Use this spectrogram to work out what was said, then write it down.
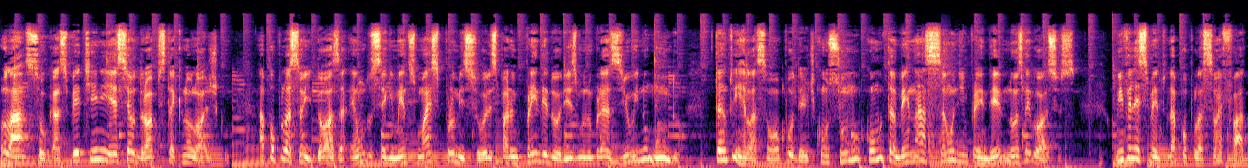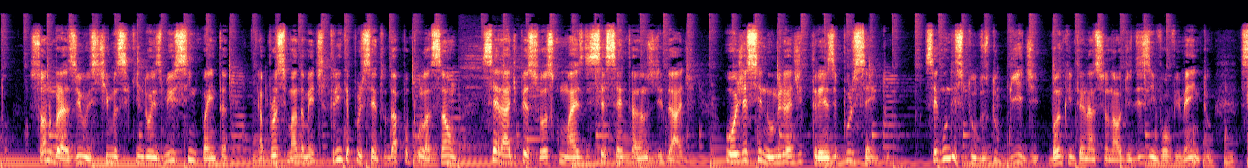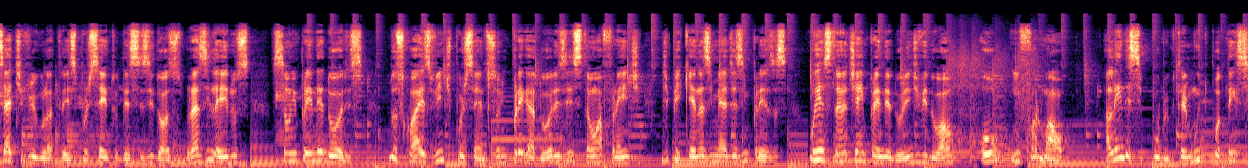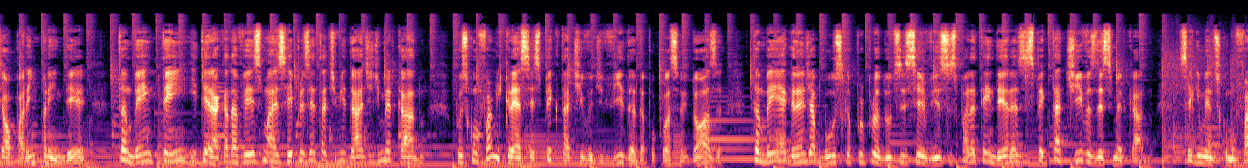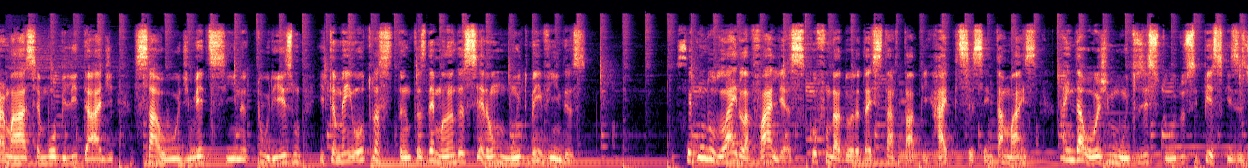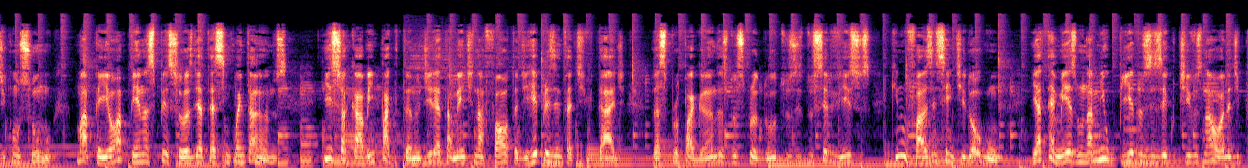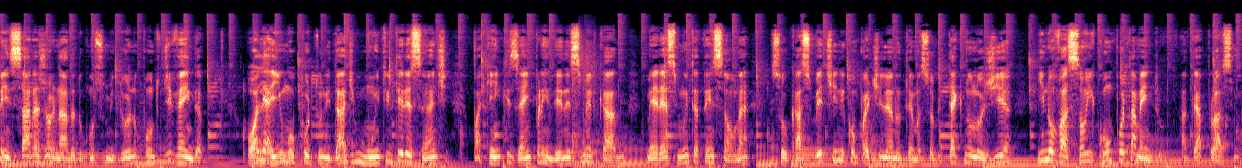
Olá, sou Cássio Bettini e esse é o Drops Tecnológico. A população idosa é um dos segmentos mais promissores para o empreendedorismo no Brasil e no mundo, tanto em relação ao poder de consumo como também na ação de empreender nos negócios. O envelhecimento da população é fato. Só no Brasil estima-se que em 2050, aproximadamente 30% da população será de pessoas com mais de 60 anos de idade. Hoje esse número é de 13%. Segundo estudos do BID, Banco Internacional de Desenvolvimento, 7,3% desses idosos brasileiros são empreendedores, dos quais 20% são empregadores e estão à frente de pequenas e médias empresas. O restante é empreendedor individual ou informal. Além desse público ter muito potencial para empreender, também tem e terá cada vez mais representatividade de mercado, pois conforme cresce a expectativa de vida da população idosa, também é grande a busca por produtos e serviços para atender às expectativas desse mercado. Segmentos como farmácia, mobilidade, saúde, medicina, turismo e também outras tantas demandas serão muito bem-vindas. Segundo Laila Valhas, cofundadora da startup Hype 60, ainda hoje muitos estudos e pesquisas de consumo mapeiam apenas pessoas de até 50 anos isso acaba impactando diretamente na falta de representatividade das propagandas dos produtos e dos serviços que não fazem sentido algum, e até mesmo na miopia dos executivos na hora de pensar a jornada do consumidor no ponto de venda. Olha aí uma oportunidade muito interessante para quem quiser empreender nesse mercado. Merece muita atenção, né? Sou Cássio Bettini compartilhando temas sobre tecnologia, inovação e comportamento. Até a próxima.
